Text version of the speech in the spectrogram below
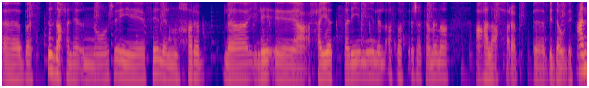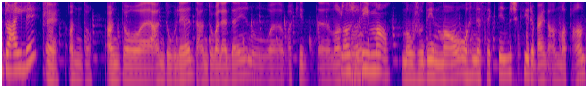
آه بس بتزعلي إنه جاي فالل من حرب ليلاقي حياة سليمة. للأسف إجا كمان على حرب بدولة عنده عائلة؟ إيه عنده. عنده عنده أولاد عنده ولدين وأكيد مرته. موجودين معه. موجودين معه وهن ساكنين مش كثير بعيد عن المطعم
